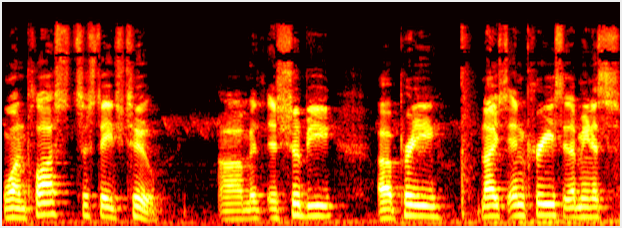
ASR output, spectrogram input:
one plus to stage two. Um, it, it should be a pretty nice increase. I mean, it's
